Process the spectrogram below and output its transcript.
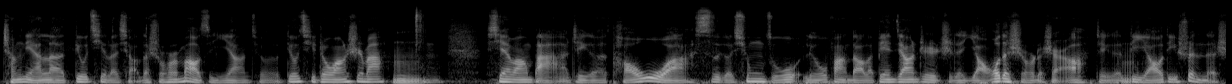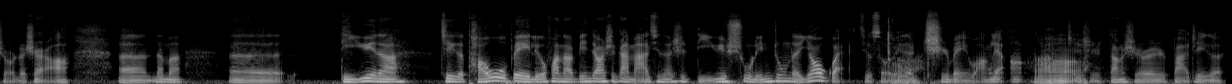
成年了丢弃了小的时候帽子一样，就丢弃周王室吗？嗯嗯。先王把这个陶物啊，四个兄族流放到了边疆，这是指的尧的时候的事儿啊，这个帝尧、帝舜的时候的事儿啊。呃，那么呃，抵御呢？这个陶物被流放到边疆是干嘛去呢？是抵御树林中的妖怪，就所谓的魑魅魍魉啊。这是当时把这个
